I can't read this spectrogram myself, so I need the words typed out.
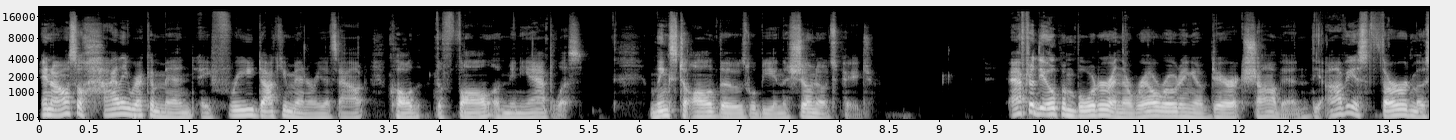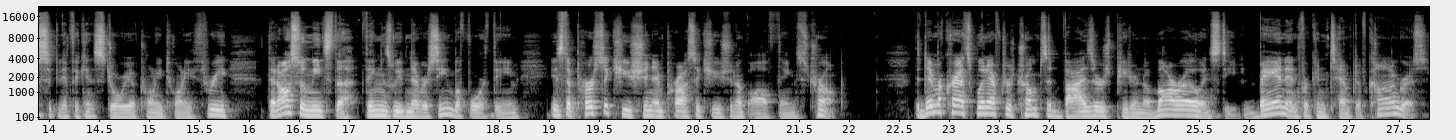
And I also highly recommend a free documentary that's out called The Fall of Minneapolis. Links to all of those will be in the show notes page. After the open border and the railroading of Derek Chauvin, the obvious third most significant story of 2023 that also meets the things we've never seen before theme is the persecution and prosecution of all things Trump. The Democrats went after Trump's advisors Peter Navarro and Stephen Bannon for contempt of Congress.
